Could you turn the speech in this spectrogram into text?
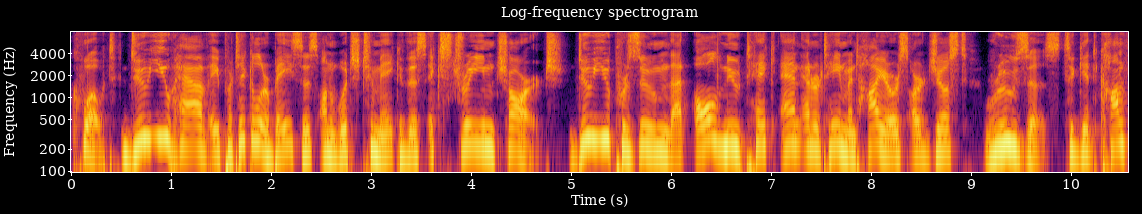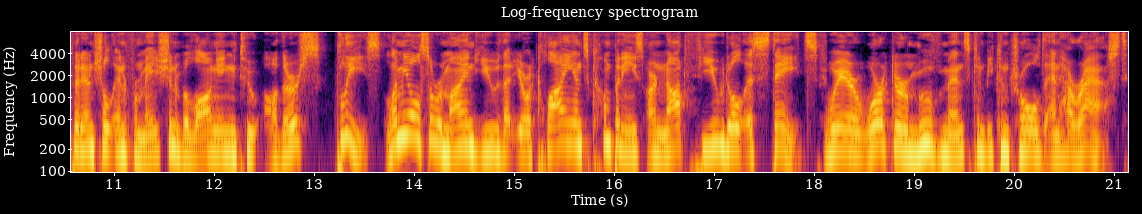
Quote, Do you have a particular basis on which to make this extreme charge? Do you presume that all new tech and entertainment hires are just ruses to get confidential information belonging to others? Please, let me also remind you that your clients' companies are not feudal estates where worker movements can be controlled and harassed.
